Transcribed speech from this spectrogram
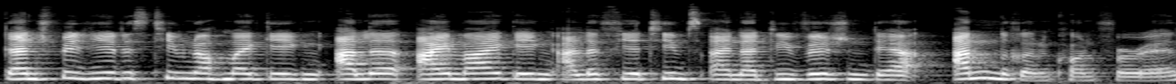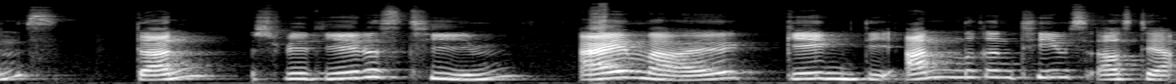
Dann spielt jedes Team nochmal gegen alle, einmal gegen alle vier Teams einer Division der anderen Conference. Dann spielt jedes Team einmal gegen die anderen Teams aus der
